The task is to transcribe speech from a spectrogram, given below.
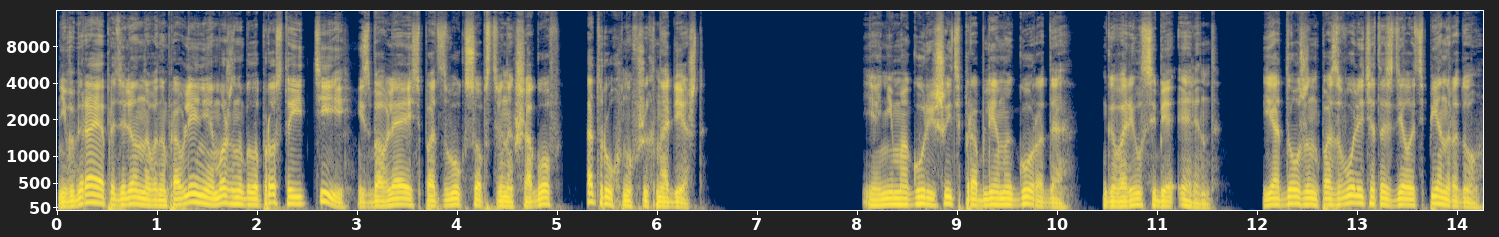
Не выбирая определенного направления, можно было просто идти, избавляясь под звук собственных шагов от рухнувших надежд. «Я не могу решить проблемы города», — говорил себе Эринд. «Я должен позволить это сделать Пенроду.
